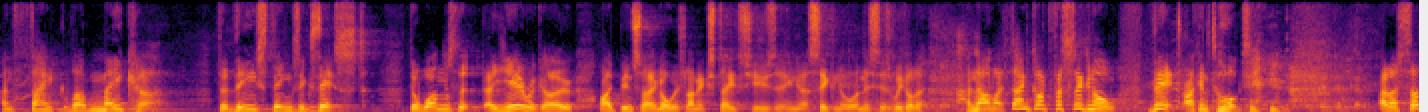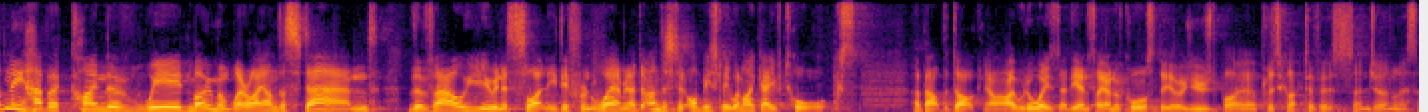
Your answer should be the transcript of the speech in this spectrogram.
And thank the maker that these things exist. The ones that a year ago I'd been saying, oh, Islamic State's using a Signal, and this is, we got to. And now I'm like, thank God for Signal. Vit, I can talk to you. And I suddenly have a kind of weird moment where I understand the value in a slightly different way. I mean, I understood, obviously, when I gave talks about the darknet, I would always at the end say, and of course, they are used by uh, political activists and journalists.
